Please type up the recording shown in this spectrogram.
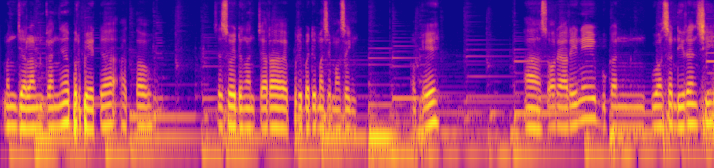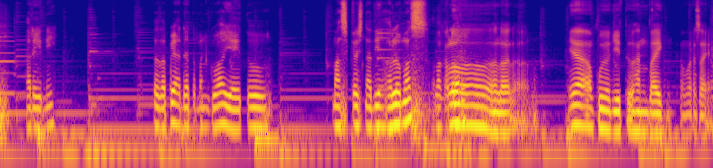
menjalankannya berbeda atau sesuai dengan cara pribadi masing-masing. Oke. Okay? Nah, sore hari ini bukan gua sendirian sih hari ini. Tetapi ada teman gua yaitu Mas Krisnadi. Halo Mas, apa kabar? Halo, halo, halo. Ya, puji Tuhan baik kabar saya.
